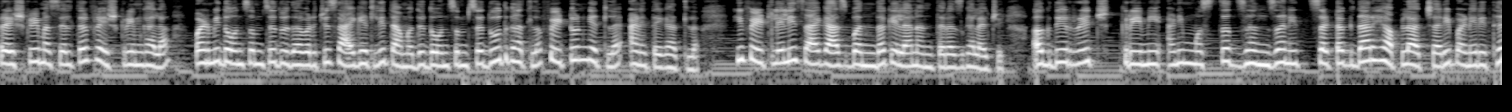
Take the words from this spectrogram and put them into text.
फ्रेश क्रीम असेल तर फ्रेश क्रीम घाला. पण मी दोन चमचे दुधावरची साय घेतली त्यामध्ये दोन चमचे दूध घातलं फेटून घेतलं आणि ते घातलं. ही फेटलेली साय गॅस बंद केल्यानंतरच घालायची. अगदी रिच क्रीमी आणि मस्त झणझणीत चटकदार हे आपलं आचारी पनीर इथे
